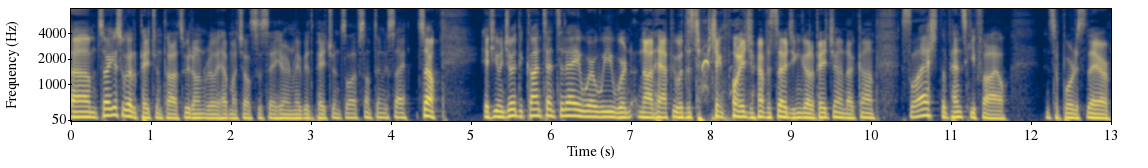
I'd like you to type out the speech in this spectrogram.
Um, so I guess we'll go to patron thoughts. We don't really have much else to say here, and maybe the patrons will have something to say. So if you enjoyed the content today where we were not happy with the Star Trek Voyager episode, you can go to patreon.com slash the Pensky file and support us there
